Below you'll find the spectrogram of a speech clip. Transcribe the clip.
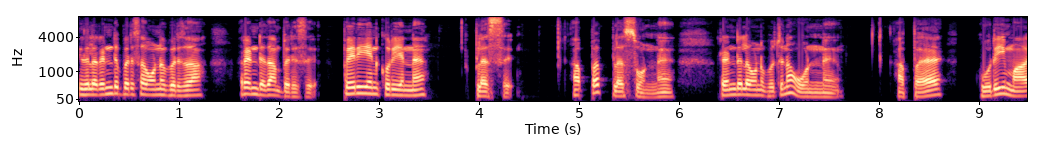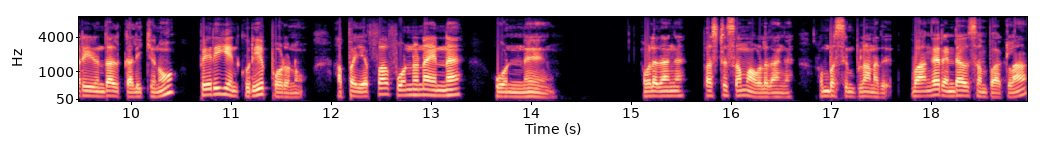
இதில் ரெண்டு பெருசா ஒன்று பெருசா ரெண்டு தான் பெருசு. பெரிய எண் குறி என்ன? ப்ளஸ்ஸு அப்போ ப்ளஸ் ஒன்று ரெண்டில் ஒன்று போச்சுன்னா ஒன்று அப்போ குறி மாறி இருந்தால் கழிக்கணும் பெரிய எண் குறியை போடணும். அப்போ எஃப் ஆஃப் ஒன்றுனா என்ன? ஒன்று அவ்வளோதாங்க ஃபஸ்ட்டு சம் அவ்வளோதாங்க ரொம்ப சிம்பிளானது. வாங்க ரெண்டாவது சம் பார்க்கலாம்.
